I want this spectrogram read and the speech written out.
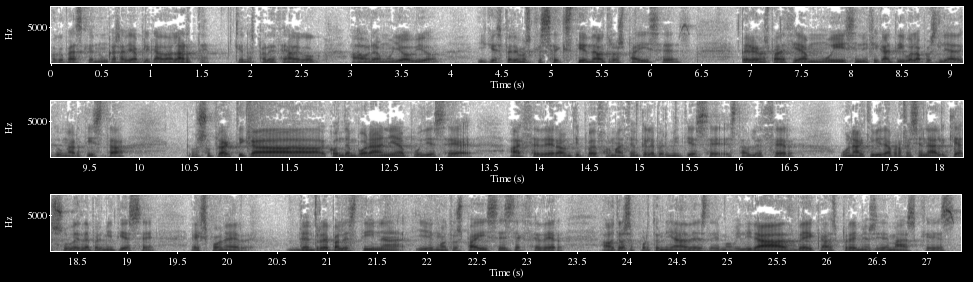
Lo que pasa es que nunca se había aplicado al arte, que nos parece algo ahora muy obvio y que esperemos que se extienda a otros países, pero nos parecía muy significativo la posibilidad de que un artista con su práctica contemporánea pudiese acceder a un tipo de formación que le permitiese establecer una actividad profesional que a su vez le permitiese exponer dentro de Palestina y en otros países y acceder a otras oportunidades de movilidad, becas, premios y demás, que es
